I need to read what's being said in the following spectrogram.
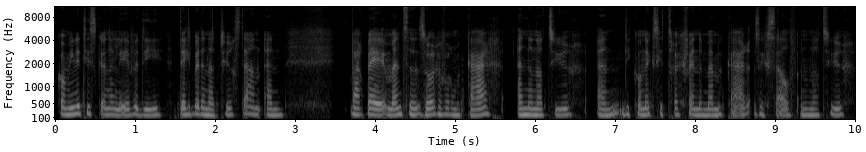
communities kunnen leven die dicht bij de natuur staan en waarbij mensen zorgen voor elkaar en de natuur en die connectie terugvinden met elkaar, zichzelf en de natuur.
